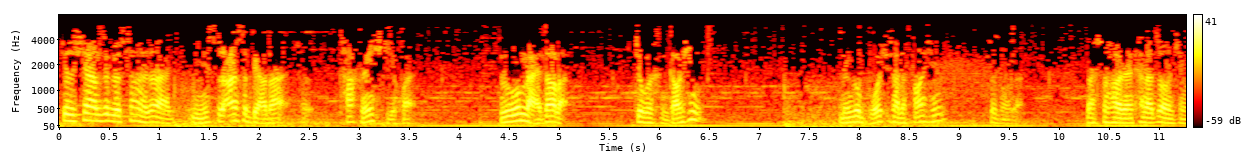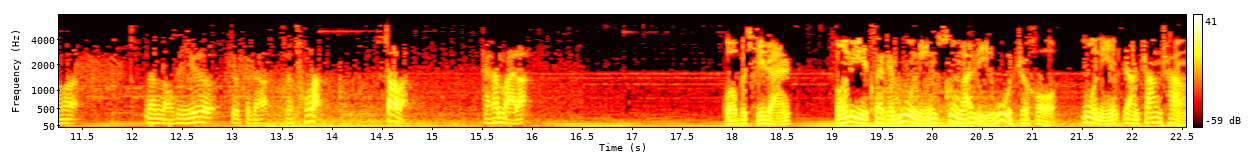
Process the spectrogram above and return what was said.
就是向这个受害人啊明示暗示表达，她很喜欢。”如果买到了，就会很高兴，能够博取她的芳心，这种的。那受害人看到这种情况，那脑子一热就给他就冲了，上了，给他买了。果不其然，冯丽在给穆宁送完礼物之后，穆宁让张畅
